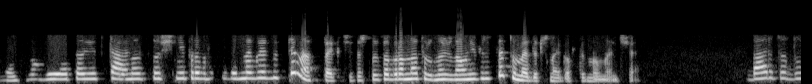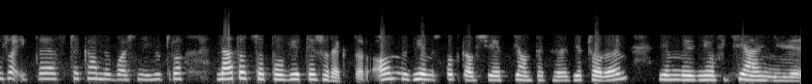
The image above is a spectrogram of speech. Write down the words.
Więc w ogóle to jest Tak. no, coś nieprawdopodobnego jakby w tym aspekcie. Też to jest ogromna trudność dla Uniwersytetu Medycznego w tym momencie. Bardzo duża i teraz czekamy właśnie jutro na to, co powie też rektor. On, wiem, spotkał się w piątek wieczorem, wiemy nieoficjalnie,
